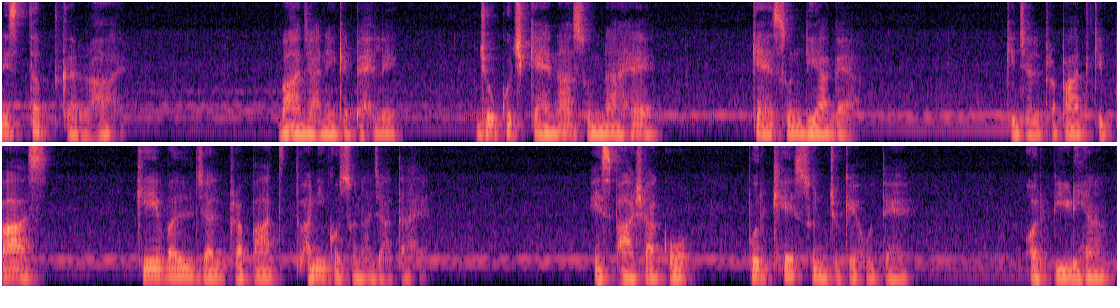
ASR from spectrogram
निस्तब्ध कर रहा है। वहाँ जाने के पहले जो कुछ कहना सुनना है, कह सुन लिया गया कि जलप्रपात के पास केवल जलप्रपात ध्वनि को सुना जाता है। इस भाषा को पुरखे सुन चुके होते हैं और पीढ़ियाँ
